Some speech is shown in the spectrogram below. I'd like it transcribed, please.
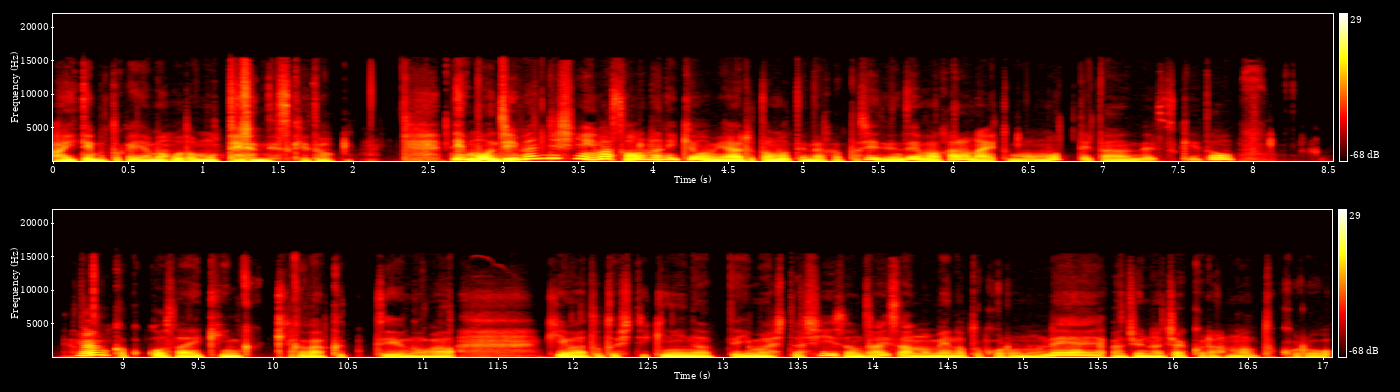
アイテムとか山ほど持ってるんですけどでも自分自身はそんなに興味あると思ってなかったし全然わからないとも思ってたんですけどなんかここ最近幾何学っていうのがキーワードとして気になっていましたしその第3の目のところのねアジュナチャクラのところも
